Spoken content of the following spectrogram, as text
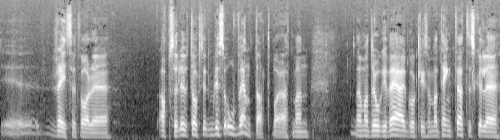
eh, racet var det absolut också. Det blev så oväntat bara att man, när man drog iväg och liksom, man tänkte att det skulle,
